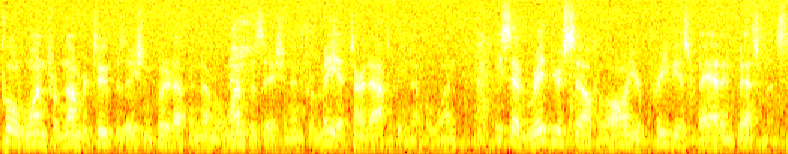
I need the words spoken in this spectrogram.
pulled one from number two position, put it up in number one position, and for me it turned out to be number one. He said, rid yourself of all your previous bad investments.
